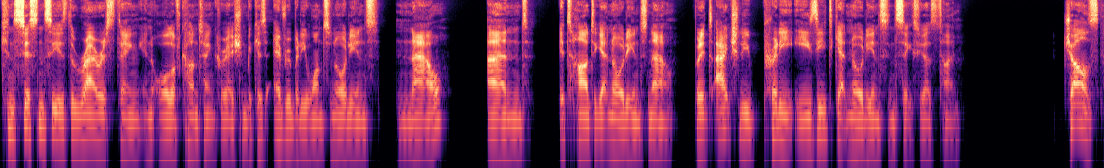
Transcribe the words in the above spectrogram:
consistency is the rarest thing in all of content creation because everybody wants an audience now, and it's hard to get an audience now. But it's actually pretty easy to get an audience in six years' time. Charles, do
